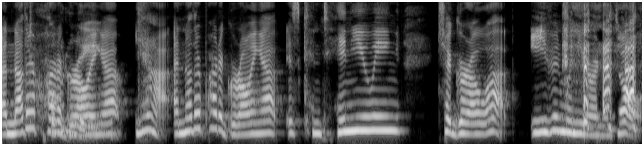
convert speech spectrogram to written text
Another totally. part of growing up, yeah, another part of growing up is continuing to grow up even when you're an adult.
